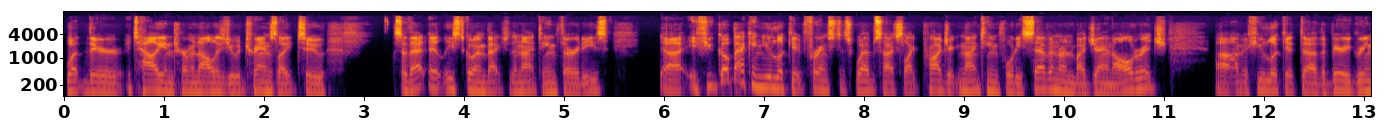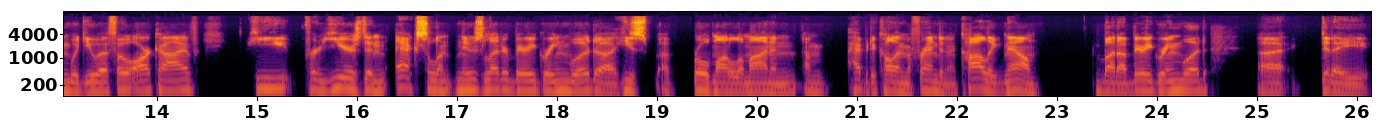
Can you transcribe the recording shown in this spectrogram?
what their Italian terminology would translate to. So that at least going back to the 1930s. Uh, if you go back and you look at, for instance, websites like Project 1947, run by Jan Aldrich, um, if you look at uh, the Barry Greenwood UFO archive, he for years did an excellent newsletter. Barry Greenwood, uh, he's a role model of mine, and I'm happy to call him a friend and a colleague now. But uh, Barry Greenwood uh, did a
